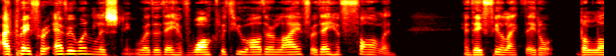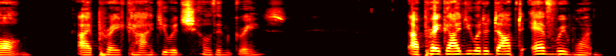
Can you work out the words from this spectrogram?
I pray for everyone listening, whether they have walked with you all their life or they have fallen and they feel like they don't belong. I pray, God, you would show them grace. I pray, God, you would adopt everyone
